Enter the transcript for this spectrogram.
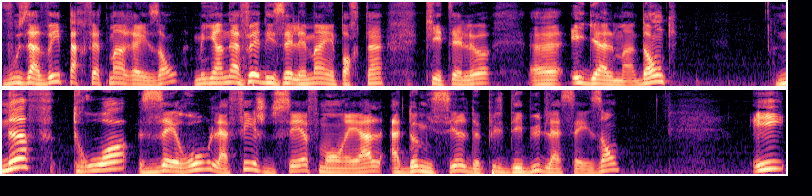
Vous avez parfaitement raison, mais il y en avait des éléments importants qui étaient là euh, également. Donc, 9-3-0 la fiche du CF Montréal à domicile depuis le début de la saison. Et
